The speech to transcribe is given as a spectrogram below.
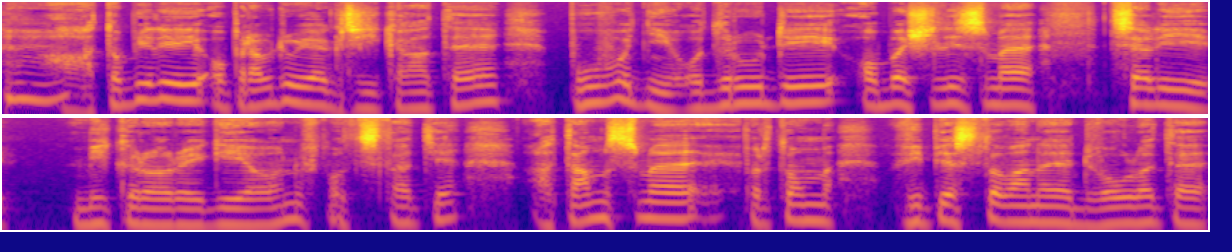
Hmm. A to byly opravdu, jak říkáte, původní odrůdy, obešli jsme celý mikroregion v podstatě a tam jsme potom vypěstované dvouleté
